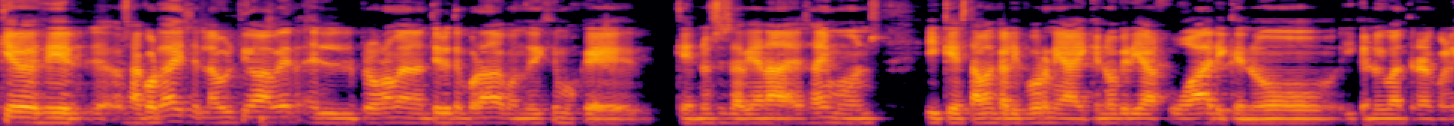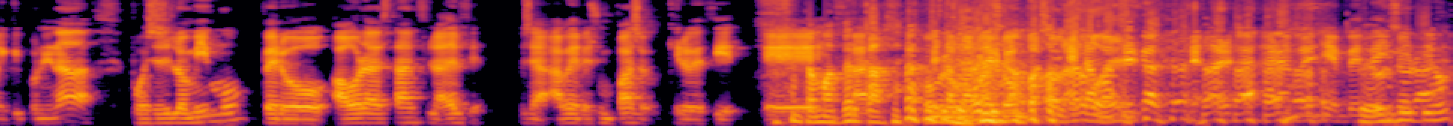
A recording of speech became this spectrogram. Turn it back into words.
quiero decir, ¿os acordáis la última vez, el programa de la anterior temporada, cuando dijimos que, que no se sabía nada de Simons y que estaba en California y que no quería jugar y que no, y que no iba a entrenar con el equipo ni nada? Pues es lo mismo, pero ahora está en Filadelfia. O sea, a ver, es un paso, quiero decir. eh, Está más cerca. está más cerca, un paso está largo, ¿eh? cerca. En, vez de ignorar, sitio.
